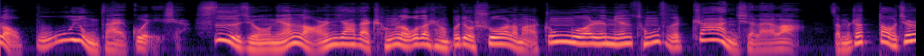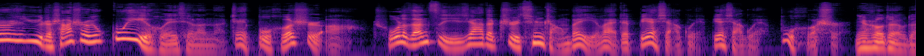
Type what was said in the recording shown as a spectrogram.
喽，不用再跪下。四九年，老人家在城楼子上不就说了吗？中国人民从此站起来了。怎么这到今儿遇着啥事儿又跪回去了呢？这不合适啊！除了咱自己家的至亲长辈以外，这别瞎跪，别瞎跪，不合适。您说对不对？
